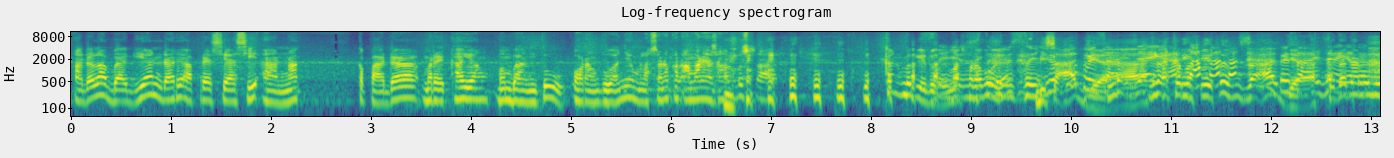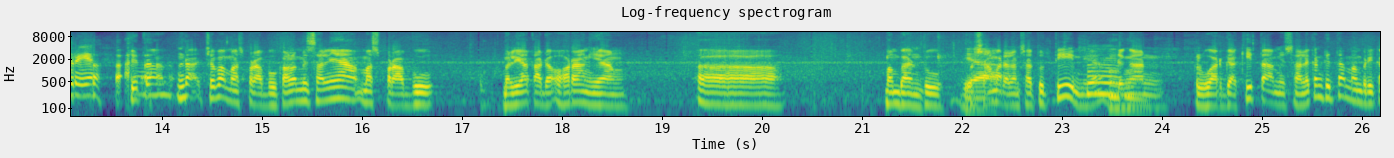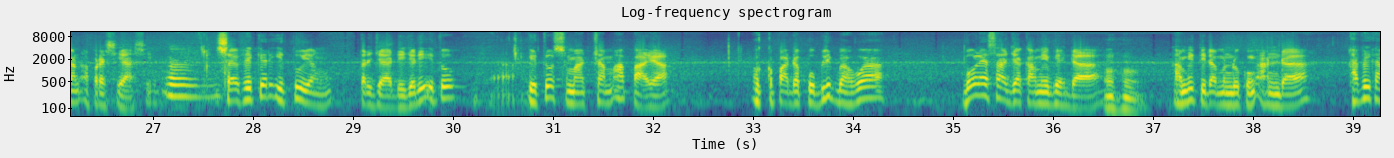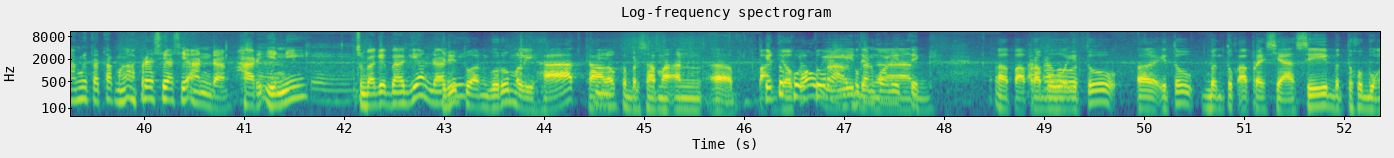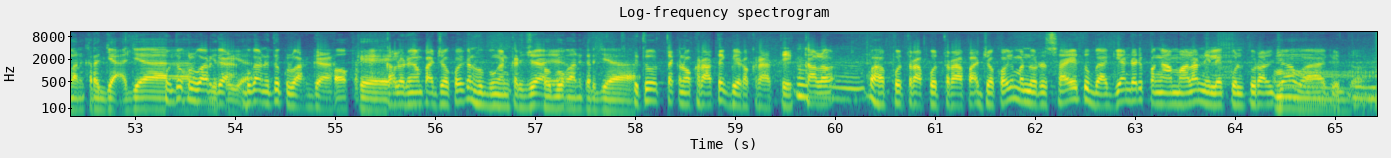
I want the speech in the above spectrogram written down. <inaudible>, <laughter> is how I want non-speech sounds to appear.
adalah bagian dari apresiasi anak kepada mereka yang membantu orang tuanya melaksanakan amanah yang sangat besar. <laughs> kan begitu, Mas Prabowo ya. Bisa aja. <laughs> Bisa aja ya. Coba itu bisa aja. Bisa aja Kita ya, kan- ya. Kita enggak coba Mas Prabu, kalau misalnya Mas Prabu melihat ada orang yang eh, membantu Ya. bersama dalam satu tim ya dengan keluarga kita misalnya kan kita memberikan apresiasi. Saya pikir itu yang terjadi. Jadi itu itu semacam apa ya kepada publik bahwa boleh saja kami beda, Mhm. kami tidak mendukung Anda, tapi kami tetap mengapresiasi Anda hari ini sebagai bagian Jadi dari Tuan Guru melihat kalau kebersamaan eh, Pak Itu Jokowi kultural, bukan dengan politik. eh, Pak Prabowo itu eh, itu bentuk apresiasi, bentuk hubungan kerja aja. untuk keluarga, gitu ya. bukan itu keluarga. Oke. Kalau dengan Pak Jokowi kan hubungan kerja ya. hubungan kerja. Itu teknokratik, birokratik. Kalau uh, putra-putra Pak Jokowi menurut saya itu bagian dari pengamalan nilai kultural Jawa gitu.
